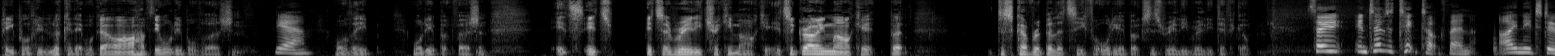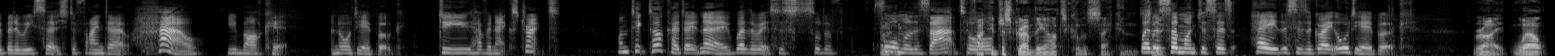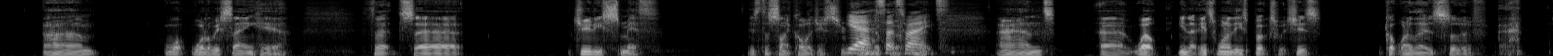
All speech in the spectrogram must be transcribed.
people who look at it will go, oh, I'll have the Audible version. yeah, or the audiobook version. It's it's it's a really tricky market. It's a growing market, but discoverability for audiobooks is really really difficult. So, in terms of TikTok, then, I need to do a bit of research to find out how you market an audiobook. Do you have an extract on TikTok? I don't know whether it's as sort of formal as that If I could just grab the article a second. whether So- someone just says, hey, this is a great audiobook. right. Well, um, what what are we saying here? That uh, Julie Smith is the psychologist who Yes, the that's book, right. and uh, well, you know, it's one of these books which is got one of those sort of.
